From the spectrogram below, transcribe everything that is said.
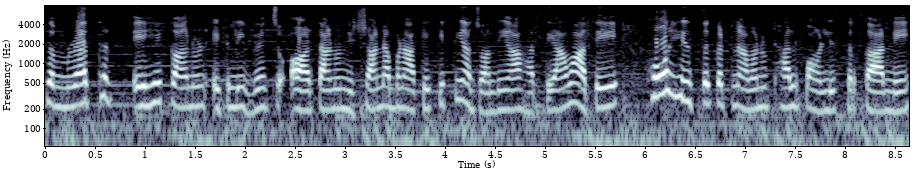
ਸਮਰਥ ਇਹ ਕਾਨੂੰਨ ਇਟਲੀ ਵਿੱਚ ਔਰਤਾਂ ਨੂੰ ਨਿਸ਼ਾਨਾ ਬਣਾ ਕੇ ਕੀਤੀਆਂ ਜਾਂਦੀਆਂ ਹੱਤਿਆਵਾਂ ਅਤੇ ਹੋਰ ਹਿੰਸਕ ਘਟਨਾਵਾਂ ਨੂੰ ਠੱਲ ਪਾਉਣ ਲਈ ਸਰਕਾਰ ਨੇ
